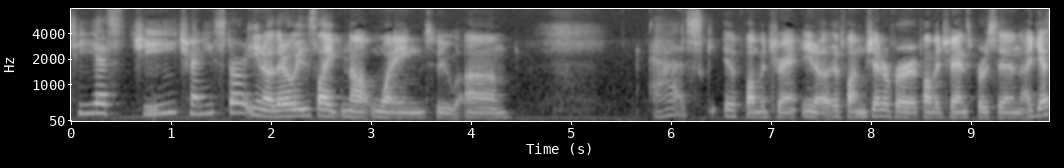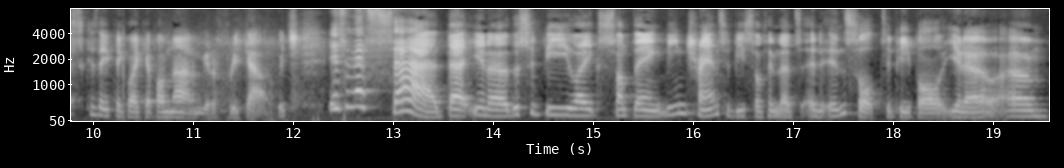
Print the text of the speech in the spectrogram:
TSG Tranny Star?" You know, they're always like not wanting to um ask if I'm a trans, you know, if I'm Jennifer, if I'm a trans person. I guess because they think like if I'm not, I'm gonna freak out. Which isn't that sad that you know this would be like something being trans would be something that's an insult to people. You know. Um,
